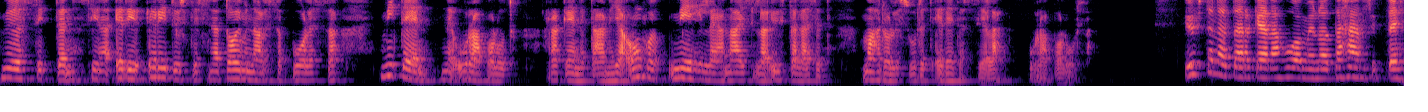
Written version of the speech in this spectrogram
myös sitten siinä eri, erityisesti siinä toiminnallisessa puolessa, miten ne urapolut rakennetaan ja onko miehillä ja naisilla yhtäläiset mahdollisuudet edetä siellä urapoluilla. Yhtenä tärkeänä huomiona tähän sitten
